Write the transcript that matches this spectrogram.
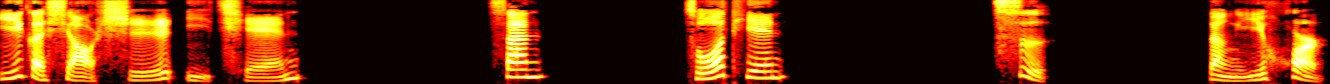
一个小时以前。三昨天。四等一会儿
